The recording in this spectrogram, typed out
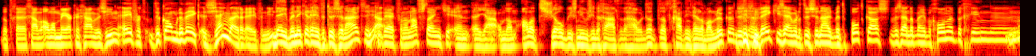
Dat eh, gaan we allemaal merken, gaan we zien. Evert, de komende week zijn wij er even niet. Nee, ben ik er even tussenuit. Ik Ja. werk van een afstandje. En eh, ja, om dan al het showbiz nieuws in de gaten te houden, dat, dat gaat niet helemaal lukken. Dus een weekje zijn we er tussenuit met de podcast. We zijn ermee begonnen begin... eh,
